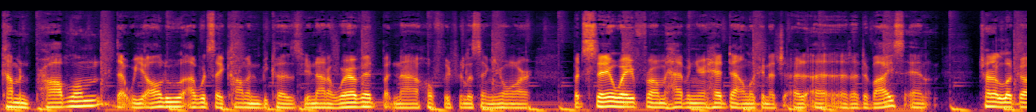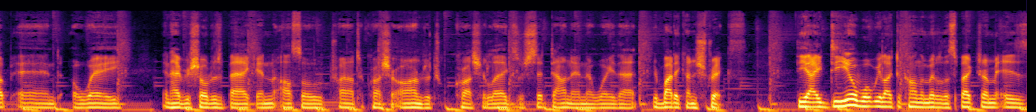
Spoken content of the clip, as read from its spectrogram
common problem that we all do. I would say common because you're not aware of it, but now hopefully if you're listening, you are but stay away from having your head down looking at, at, at a device and try to look up and away and have your shoulders back and also try not to cross your arms or cross your legs or sit down in a way that your body constricts. The ideal, what we like to call in the middle of the spectrum, is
